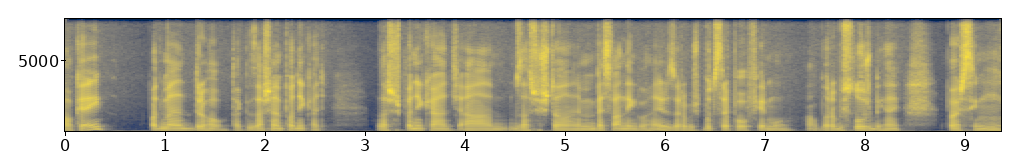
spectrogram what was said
OK, poďme druhou, tak začneme podnikať. Začneš podnikať a začneš to, neviem, bez fundingu, hej, že robíš bootstrapovú firmu, alebo robíš služby, hej. Povieš si, hm,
